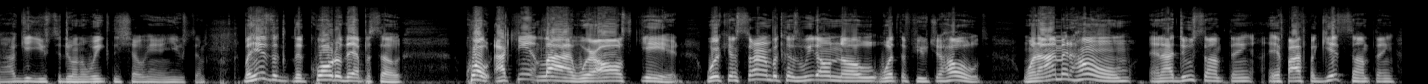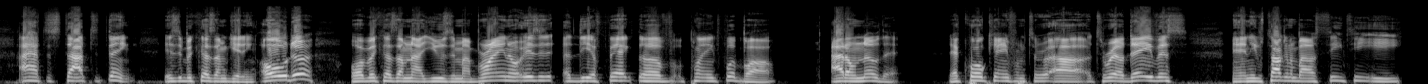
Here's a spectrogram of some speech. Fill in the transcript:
I'll get used to doing a weekly show here in Houston. But here's the, the quote of the episode. Quote, I can't lie, we're all scared. We're concerned because we don't know what the future holds. When I'm at home and I do something, if I forget something, I have to stop to think. Is it because I'm getting older or because I'm not using my brain or is it the effect of playing football? I don't know that. That quote came from Ter- uh, Terrell Davis and he was talking about CTE.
